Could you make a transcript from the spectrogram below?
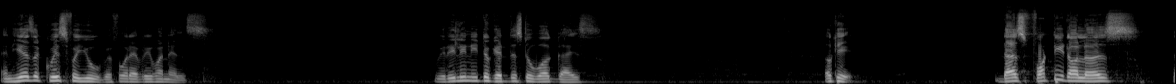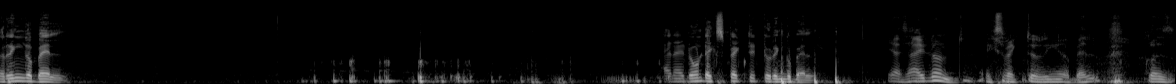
And here's a quiz for you before everyone else. We really need to get this to work, guys. Okay. Does $40 ring a bell? And I don't expect it to ring a bell. Yes, I don't expect to ring a bell because.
